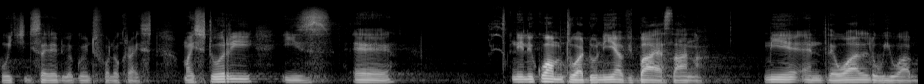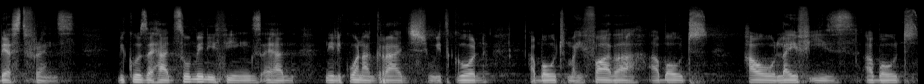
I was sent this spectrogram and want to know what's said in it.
we decided we were going to follow Christ. My story is eh, nilikuwa mtu wa dunia vibaya sana. Me and the world, we were best friends because I had so many things. I had nilikuwa grudge with God about my father, about how life is, about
